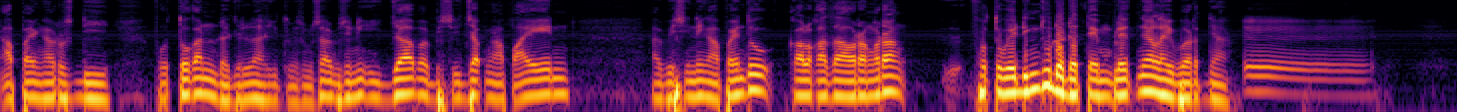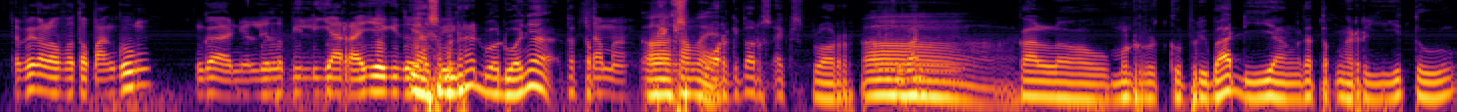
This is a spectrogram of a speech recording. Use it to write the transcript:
apa yang harus difoto kan udah jelas gitu. Misal abis ini ijab, abis ijab ngapain, habis ini ngapain tuh kalau kata orang-orang foto wedding tuh udah ada template-nya lah ibaratnya. Hmm. Tapi kalau foto panggung enggak nih lebih liar aja gitu. Ya sebenarnya dua-duanya tetap sama. Oh, sama ya? explore, kita harus explore. Oh. Cuman kalau menurutku pribadi yang tetap ngeri itu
